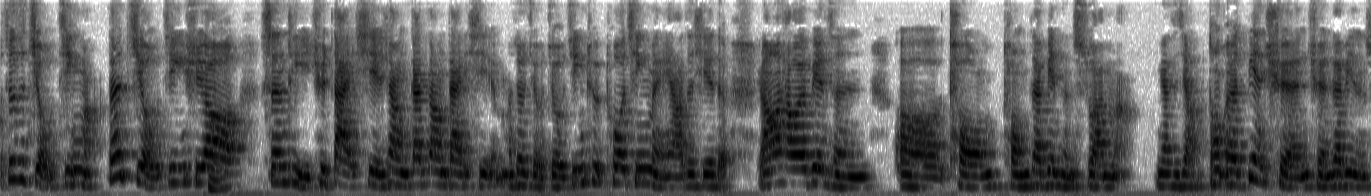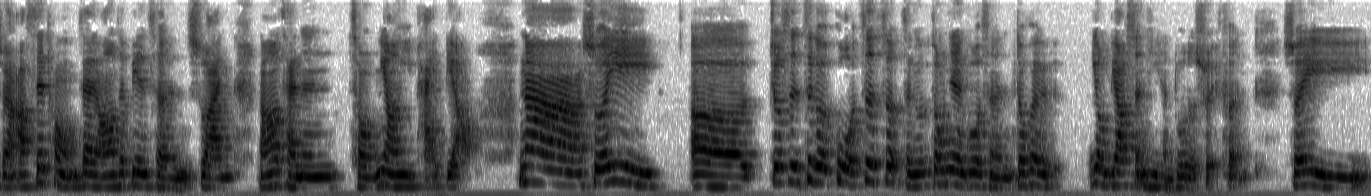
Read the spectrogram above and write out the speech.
就是酒精嘛，但酒精需要身体去代谢，像肝脏代谢嘛，就酒酒精脱脱氢酶啊这些的，然后它会变成呃酮，酮再变成酸嘛。应该是这样，同呃变醛，醛再变成酸，acetone 再然后再变成酸，然后才能从尿液排掉。那所以呃，就是这个过这这整个中间的过程都会用掉身体很多的水分，所以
